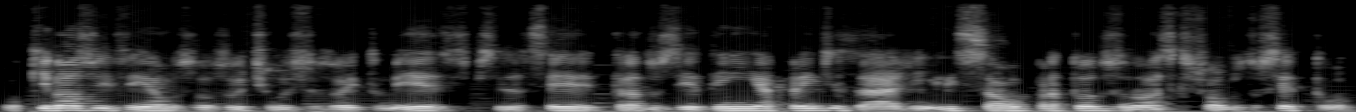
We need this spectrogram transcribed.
o que nós vivemos nos últimos 18 meses precisa ser traduzido em aprendizagem, em lição para todos nós que somos do setor.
